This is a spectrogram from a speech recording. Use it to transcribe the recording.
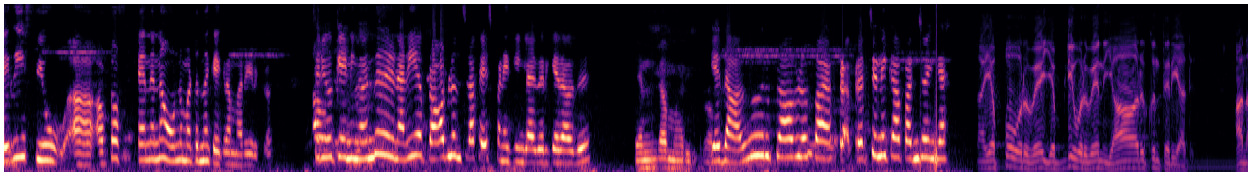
வெரி ஃபியூ அவுட் ஆஃப் டென்னா ஒன்று மட்டும்தான் கேட்குற மாதிரி இருக்கு. சரி ஓகே நீங்கள் வந்து நிறைய ப்ராப்ளம்ஸ்லாம் ஃபேஸ் பண்ணியிருக்கீங்களா இது வரைக்கும் ஏதாவது? எந்த மாதிரி? ஏதாவது ஒரு ப்ராப்ளம் பிரச்சனைக்கா பஞ்சம் இங்க. நான் எப்போ வருவேன் எப்படி வருவேன்னு யாருக்கும் தெரியாது. ஆனா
